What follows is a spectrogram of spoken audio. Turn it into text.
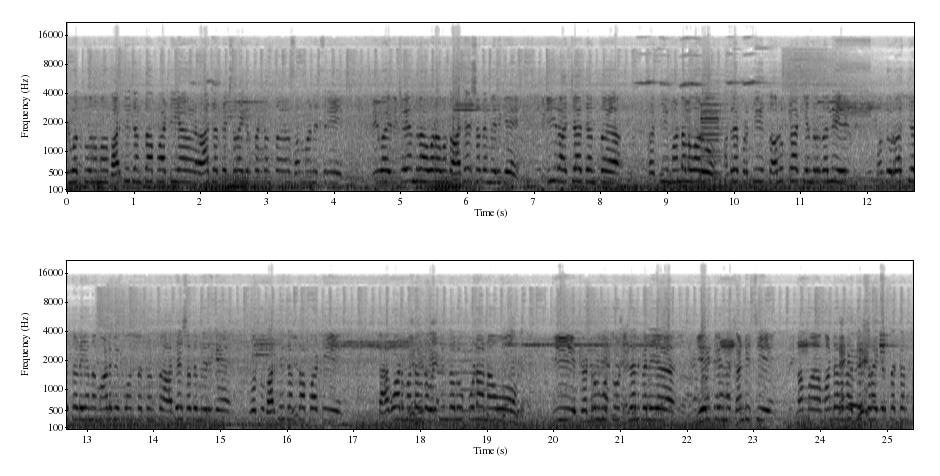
ಇವತ್ತು ನಮ್ಮ ಭಾರತೀಯ ಜನತಾ ಪಾರ್ಟಿಯ ರಾಜ್ಯಾಧ್ಯಕ್ಷರಾಗಿರ್ತಕ್ಕಂಥ ಸನ್ಮಾನ್ಯ ಶ್ರೀ ಬಿ ವೈ ವಿಜಯೇಂದ್ರ ಅವರ ಒಂದು ಆದೇಶದ ಮೇರೆಗೆ ಇಡೀ ರಾಜ್ಯಾದ್ಯಂತ ಪ್ರತಿ ಮಂಡಲವಾರು, ಅಂದರೆ ಪ್ರತಿ ತಾಲೂಕಾ ಕೇಂದ್ರದಲ್ಲಿ ಒಂದು ರಸ್ತೆ ತಡೆಯನ್ನು ಮಾಡಬೇಕು ಅಂತಕ್ಕಂಥ ಆದೇಶದ ಮೇರೆಗೆ ಇವತ್ತು ಭಾರತೀಯ ಜನತಾ ಪಾರ್ಟಿ ಕಾಗವಾಡ ಮಂಡಲದ ವತಿಯಿಂದಲೂ ಕೂಡ ನಾವು ಈ ಪೆಟ್ರೋಲ್ ಮತ್ತು ಡೀಸೆಲ್ ಬೆಲೆಯ ಏರಿಕೆಯನ್ನು ಖಂಡಿಸಿ ನಮ್ಮ ಮಂಡಲದ ಅಧ್ಯಕ್ಷರಾಗಿರ್ತಕ್ಕಂಥ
